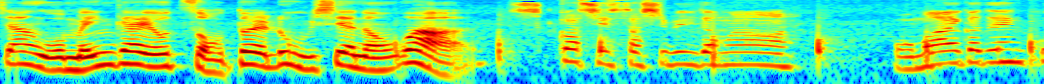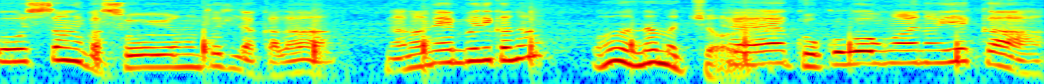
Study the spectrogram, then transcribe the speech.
这样我们应该有走对路线哦。哇，しかし久しぶりだな。お前が転校したのが小4の時だから7年ぶりかな。哦，那么久了。へえ、ここがお前の家か。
